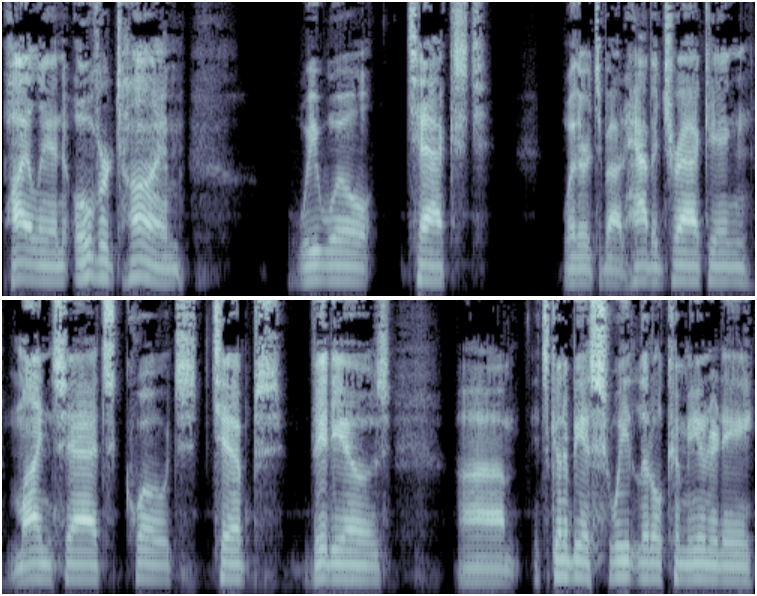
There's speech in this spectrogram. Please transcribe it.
pile in over time, we will text whether it's about habit tracking, mindsets, quotes, tips, videos. Um, it's going to be a sweet little community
